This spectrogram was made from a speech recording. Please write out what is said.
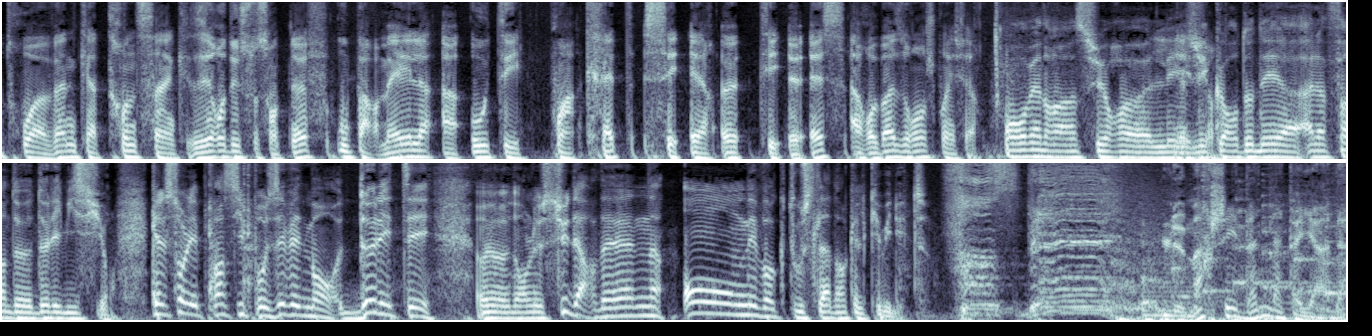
03 24 35 02 69 ou par mail à ot.crete, c r e t e s arobase orange.fr. On reviendra sur euh, les, coordonnées à, à la fin de, de l'émission. Quels sont les principaux événements de l'été euh, dans le sud Ardennes On évoque tout cela dans quelques minutes. Le marché d'Anne la Taillade.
